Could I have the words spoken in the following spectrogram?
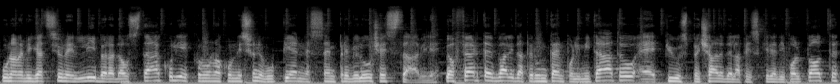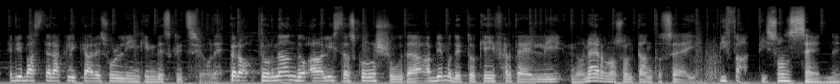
Una navigazione libera da ostacoli e con una connessione VPN sempre veloce e stabile. L'offerta è valida per un tempo limitato, è più speciale della pescheria di Pol Pot e vi basterà cliccare sul link in descrizione. Però, tornando alla lista sconosciuta, abbiamo detto che i fratelli non erano soltanto sei. Difatti, Son Sen,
